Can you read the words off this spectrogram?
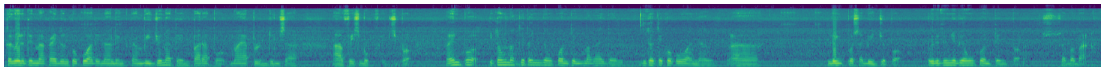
gagawin natin mga ka-idol, kukuha din ng link ng video natin para po ma-upload dun sa ah, Facebook page po. Ngayon po, itong makita nyo yung content mga ka-idol, dito tayo kukuha ng ah, link po sa video po. Pagdating nyo yung content po sa baba.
